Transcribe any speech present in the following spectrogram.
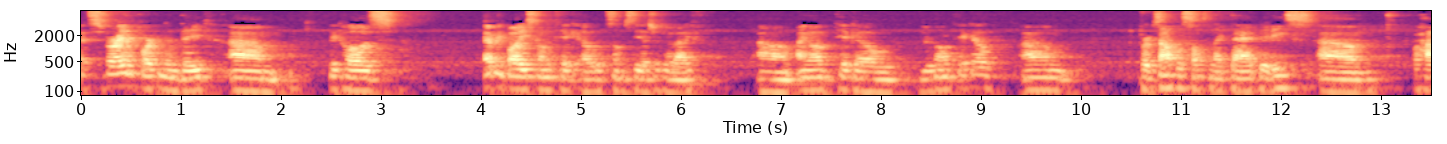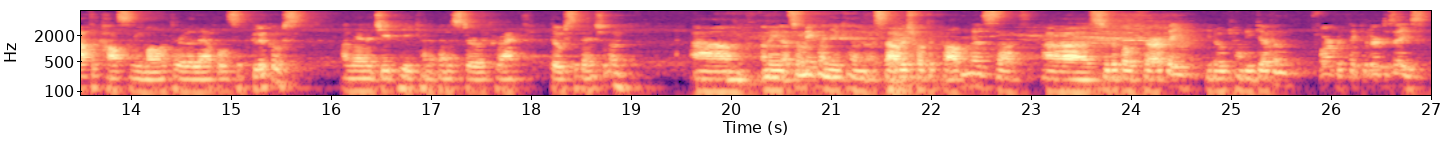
It's very important indeed um, because everybody's going to take ill at some stage of their life. Um, I'm going to take ill, you're going to take ill. Um, for example, something like diabetes, um, we have to constantly monitor the levels of glucose, and then a GP can administer the correct dose of insulin. Um, I mean, it's only when you can establish what the problem is that uh, suitable therapy, you know, can be given for a particular disease.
